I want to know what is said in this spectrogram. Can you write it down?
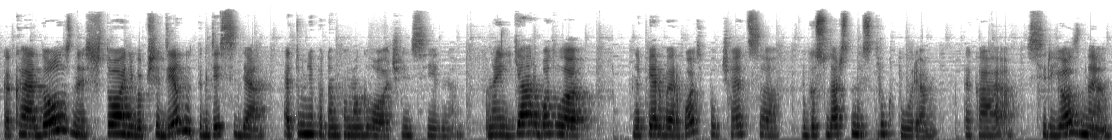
какая должность, что они вообще делают и где сидят. Это мне потом помогло очень сильно. Но я работала на первой работе, получается, в государственной структуре. Такая серьезная,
